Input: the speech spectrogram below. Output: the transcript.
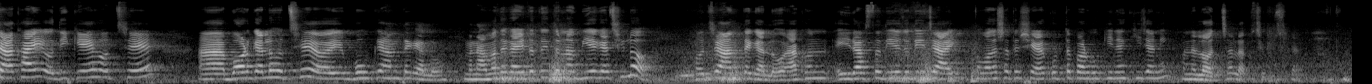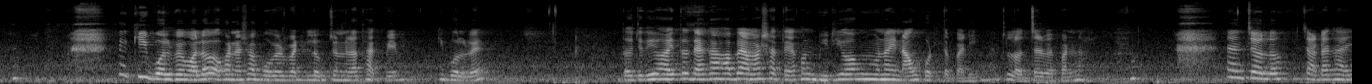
চা খাই, ওদিকে হচ্ছে বর গেল হচ্ছে, ওই বউকে আনতে গেল। মানে আমাদের গাড়িটাতেই তো না বিয়ে গেছিল, হচ্ছে আনতে গেল। এখন এই রাস্তা দিয়ে যদি যাই, তোমাদের সাথে শেয়ার করতে পারব কি না কি জানি? মানে লজ্জা লাগছে, বুঝলে? কি বলবে বলো? ওখানে সব বউয়ের বাড়ির লোকজনেরা থাকবে, কি বলবে? তো যদি হয়তো দেখা হবে আমার সাথে এখন ভিডিও আমি মনে হয় নাও করতে পারি। একটা লজ্জার ব্যাপার না। হ্যাঁ চলো চাটা খাই।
